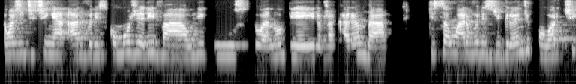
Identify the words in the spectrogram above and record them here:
Então, a gente tinha árvores como o gerival, ligusto, a nogueira, o jacarandá, que são árvores de grande porte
